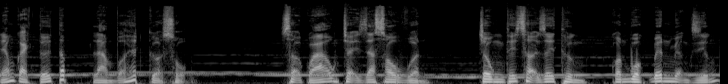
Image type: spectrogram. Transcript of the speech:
ném gạch tới tấp làm vỡ hết cửa sổ. Sợ quá ông chạy ra sau vườn, trông thấy sợi dây thừng còn buộc bên miệng giếng,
